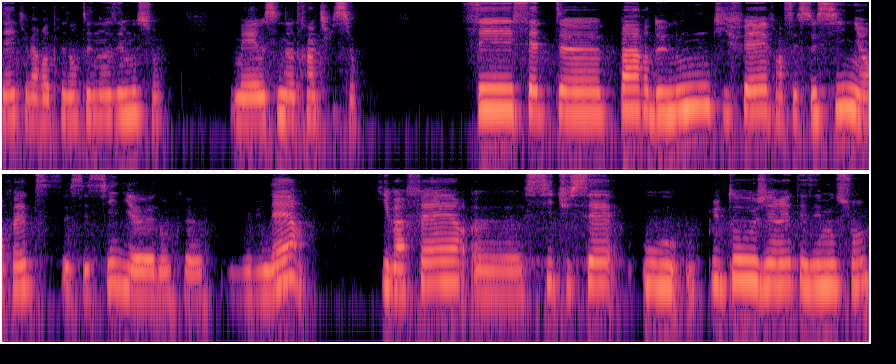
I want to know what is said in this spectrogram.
elle qui va représenter nos émotions, mais aussi notre intuition. C'est cette euh, part de nous qui fait, enfin c'est ce signe en fait, c'est ce signe euh, donc euh, lunaire qui va faire si tu sais ou plutôt gérer tes émotions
